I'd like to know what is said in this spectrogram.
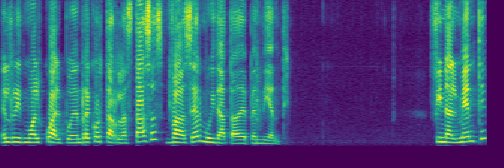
el ritmo al cual pueden recortar las tasas va a ser muy data dependiente. Finalmente,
